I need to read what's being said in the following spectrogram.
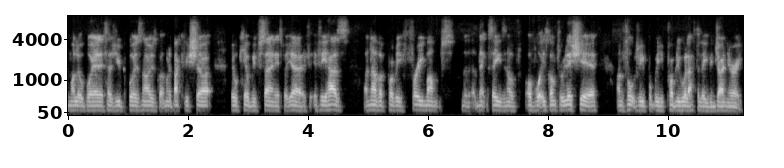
my little boy Ellis, as you boys know, he's got him on the back of his shirt. He'll kill me for saying this, but yeah, if, if he has another probably three months next season of, of what he's gone through this year, unfortunately, probably we probably will have to leave in January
